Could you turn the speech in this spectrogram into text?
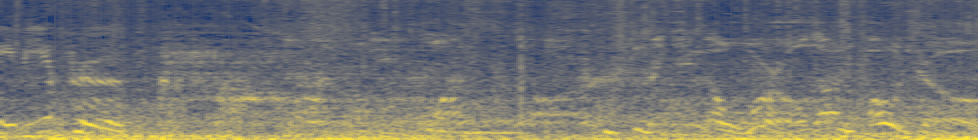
NLCB approved. Streaming the world on Mojo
